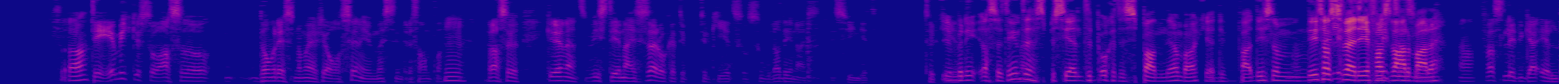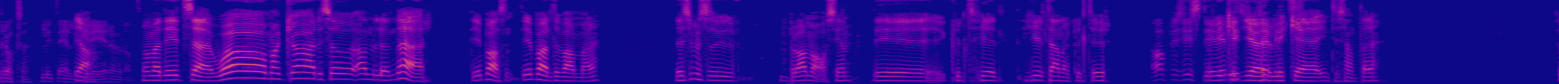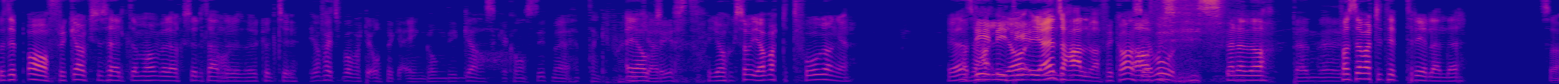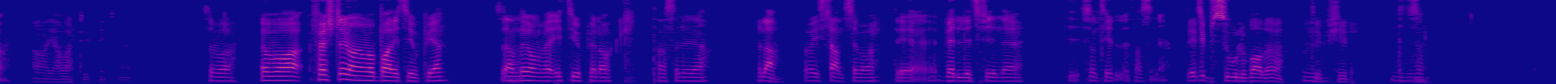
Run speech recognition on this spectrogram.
Så ja. Det är mycket så, alltså de resorna man gör till Asien är ju mest intressanta. Mm. För alltså, grejen är att visst det är nice här att åka till Turkiet så sola det är nice. Det är svinget. Ja, Turkiet. men det, alltså jag tycker inte det är speciellt, typ åka till Spanien bara, okej, det, är det är som, Mm, det är som det är lite- Sverige fast lite så. varmare. Ja, fast lite äldre också. Lite äldre Ja. grejer överallt. Men, men det är inte såhär, wow, my god, det är så annorlunda här. Det är bara, det är bara lite varmare. Det är som är så bra med Asien. Det är kult, helt, helt annan kultur. Ja precis, det är vilket lite gör det mycket intressantare. Så typ Afrika också, så här, de har väl också lite Ja. annorlunda kultur. Jag har faktiskt bara varit i Afrika en gång, det är ganska konstigt med tanke på hur Jag jag har rest. Jag, också, jag har varit det två gånger. Jag är, Ja, det är lite- jag, jag är inte halvafrikansk, Ja jag bor, precis. men ändå. Den, eh, Fast jag har varit i typ tre länder. Så. Ja, jag har varit i mer. Så var, jag var, första gången var bara i Etiopien. Så Ja. andra gången var Etiopien och Tanzania. Eller ja, jag var i Zanzibar. Det är väldigt fin ö som till Tanzania. Det är typ sol och bada va? Mm. Typ chill. Lite så.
